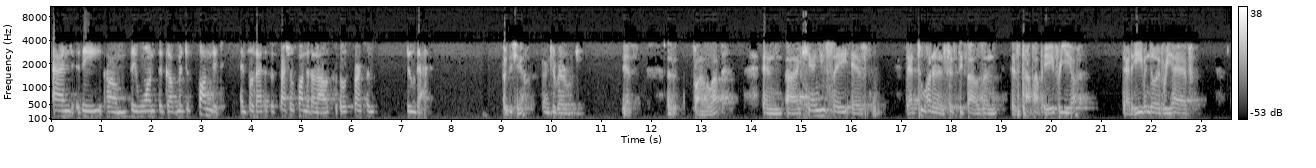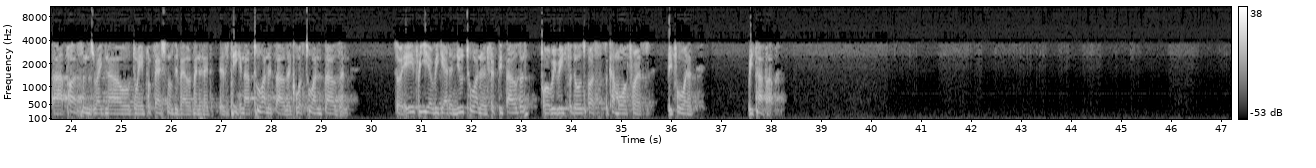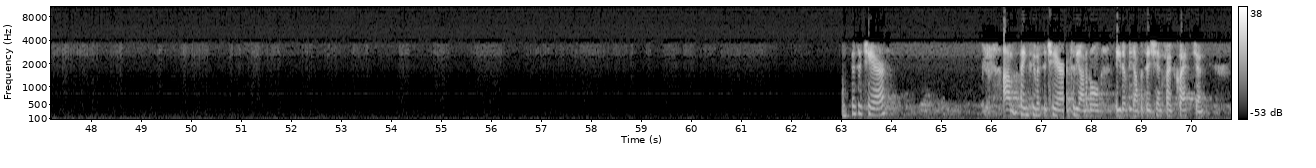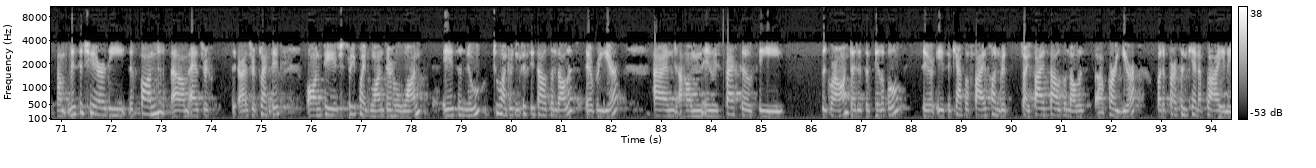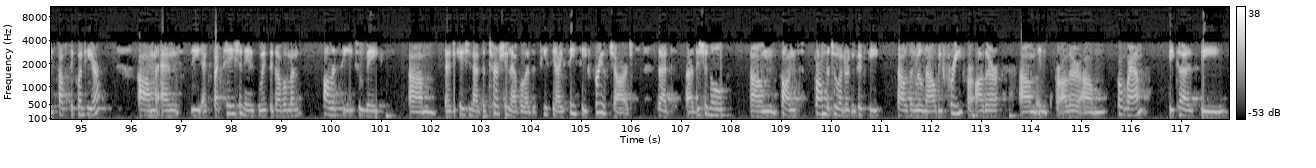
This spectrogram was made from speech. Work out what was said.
and they um, they want the government to fund it, and so that is a special fund that allows for those persons to do that. Through the chair. Thank you very much. Yes. Uh, follow up. And uh, can you say if that 250,000 is top up every year? That even though if we have uh, persons right now doing professional development and it is taking up 200,000, it costs 200,000. So every year we get a new 250,000 or we wait for those persons to come off first before we top up. Mr. Chair. Um, thank you, Mr. Chair, to the Honorable Leader of the Opposition for his question. Um, Mr. Chair, the, the fund, um, as, re- as reflected on page 3.101, is a new $250,000 every year. And um, in respect of the, the grant that is available, there is a cap of 500 sorry, $5,000 uh, per year but a person can apply in a subsequent year. Um, and the expectation is with the government policy to make um, education at the tertiary level at the TCICC free of charge, that additional um, funds from the 250,000 will now be free for other um, in, for other um, programs because the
